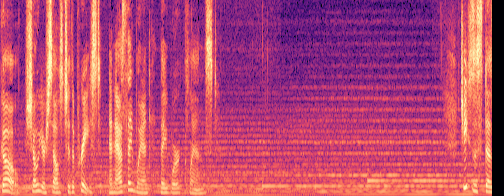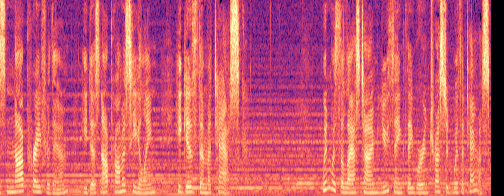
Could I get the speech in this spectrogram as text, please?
Go, show yourselves to the priest. And as they went, they were cleansed. Jesus does not pray for them, he does not promise healing, he gives them a task. When was the last time you think they were entrusted with a task?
